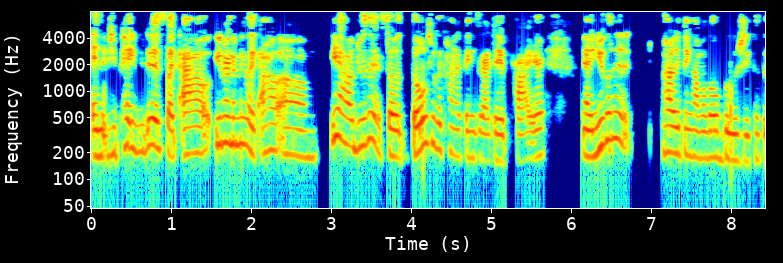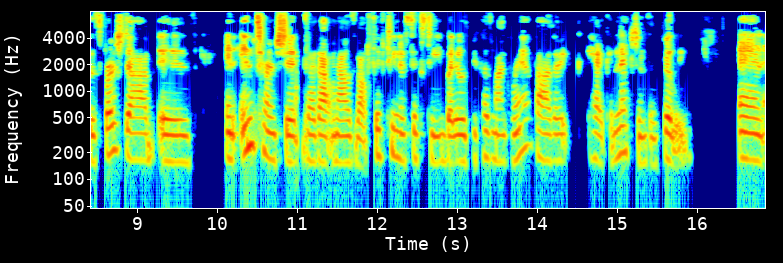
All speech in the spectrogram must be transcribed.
And if you pay me this, like I'll, you know what I mean? Like I'll, um, yeah, I'll do this. So those were the kind of things that I did prior. Now you're to probably think I'm a little bougie because this first job is an internship that I got when I was about 15 or 16, but it was because my grandfather had connections in Philly. And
